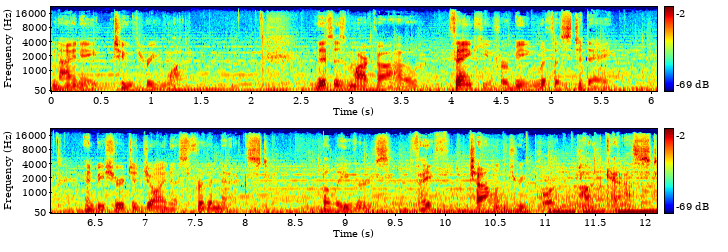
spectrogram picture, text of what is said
98231. This is Mark Aho. Thank you for being with us today, and be sure to join us for the next Believers Faith Challenge Report podcast.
